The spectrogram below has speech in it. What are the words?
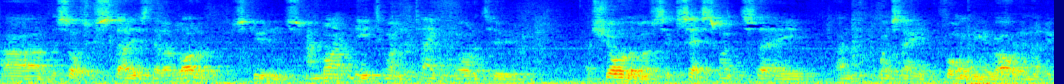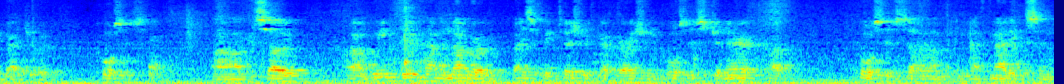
uh, the sorts of studies that a lot of students might need to undertake in order to assure them of success once they once they formally enroll in undergraduate courses. Um, so uh, we do have a number of basically tertiary preparation courses, generic type courses um, in mathematics and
